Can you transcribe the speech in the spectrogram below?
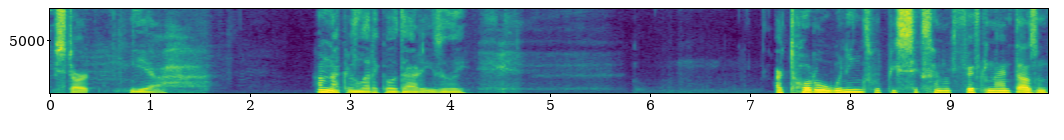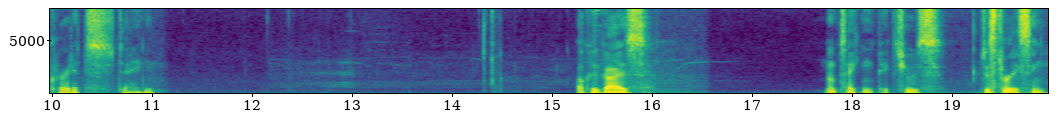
Restart. Yeah. I'm not gonna let it go that easily. Our total winnings would be 659,000 credits. Dang. Okay, guys. No taking pictures. Just racing.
